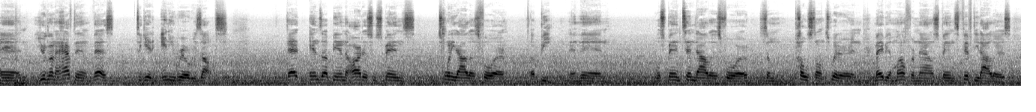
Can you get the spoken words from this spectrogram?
And you're going to have to invest to get any real results. That ends up being the artist who spends $20 for a beat and then will spend $10 for some post on Twitter and maybe a month from now spends $50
